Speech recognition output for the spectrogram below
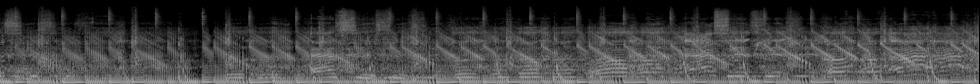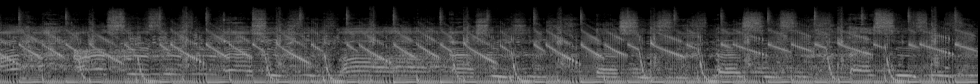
asses, asses, asses, asses.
